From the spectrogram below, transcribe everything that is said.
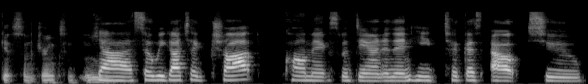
get some drinks and food. Yeah, so we got to shop comics with Dan, and then he took us out to,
